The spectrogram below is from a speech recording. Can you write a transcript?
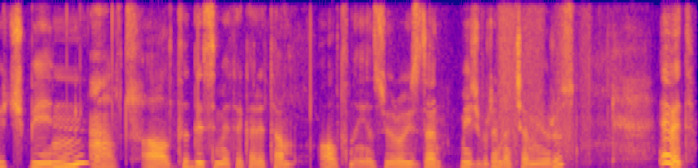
3000 Alt. 6 desimetre kare tam altına yazıyor. O yüzden mecburen açamıyoruz. Evet.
